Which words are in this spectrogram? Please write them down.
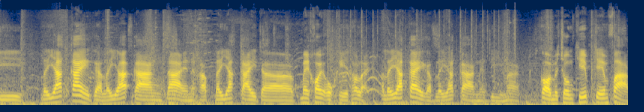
ดี ระยะใกล้กับระยะกลางได้นะครับ ระยะไกลจะไม่ค่อยโอเคเท่าไหร่ ระยะใกล้กับระยะกลางเนี่ยดีมาก ก่อนไปชมคลิปเจมส์ฝาก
